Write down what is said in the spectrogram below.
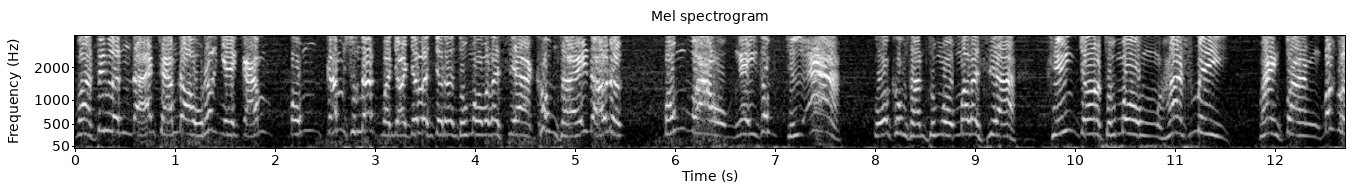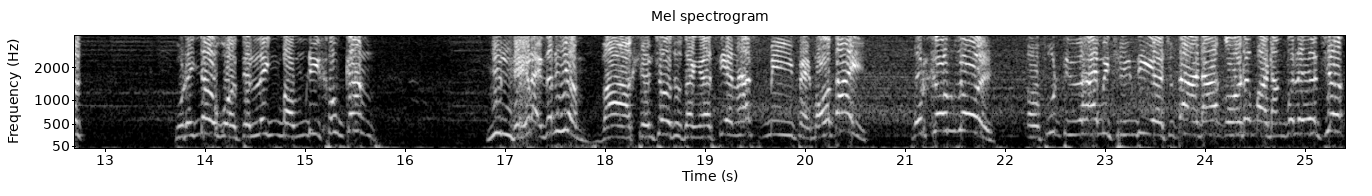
Và Tiến Linh đã chạm đầu, rất nhạy cảm, bóng cắm xuống đất và chọi trở lên cho nên thủ môn Malaysia không thể đỡ được bóng vào ngay góc chữ A của khung thành thủ môn Malaysia khiến cho thủ môn Hasmi hoàn toàn bất lực Cú đánh đầu của Tiến Linh bóng đi không căng. Nhưng thế lại rất hiểm và khiến cho thủ thành Sian Hasmi phải bó tay. Một không rồi. Ở phút thứ 29 thì ờ, chúng ta đã có được bàn thắng vươn lên trước.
